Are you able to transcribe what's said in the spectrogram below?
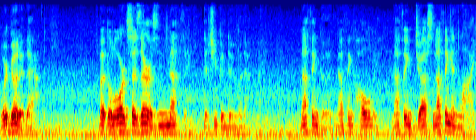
We're good at that. But the Lord says there is nothing that you can do without. Nothing good, nothing holy, nothing just, nothing in life.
